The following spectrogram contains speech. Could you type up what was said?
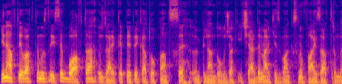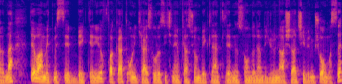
Yeni haftaya baktığımızda ise bu hafta özellikle PPK toplantısı ön planda olacak. İçeride Merkez Bankası'nın faiz arttırımlarına devam etmesi bekleniyor. Fakat 12 ay sonrası için enflasyon beklentilerinin son dönemde yönünü aşağı çevirmiş olması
